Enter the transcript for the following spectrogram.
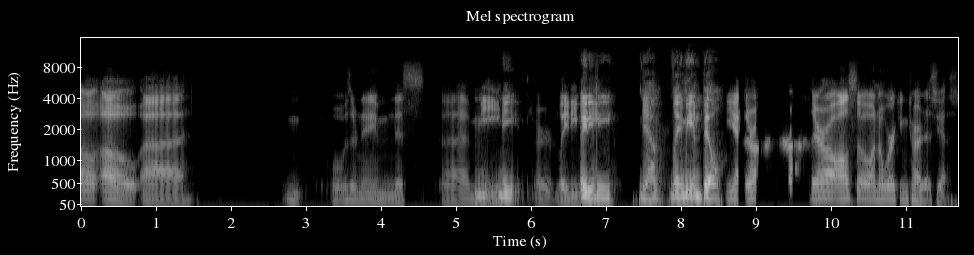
Oh, oh, uh m- what was her name? Miss uh me, me, or Lady Lady Me. Yeah, Lady Me and Bill. Yeah, they're they're also on a working TARDIS, yes.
